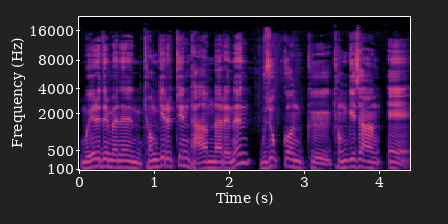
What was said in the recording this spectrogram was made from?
뭐 예를 들면은 경기를 뛴 다음 날에는 무조건 그 경기장에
